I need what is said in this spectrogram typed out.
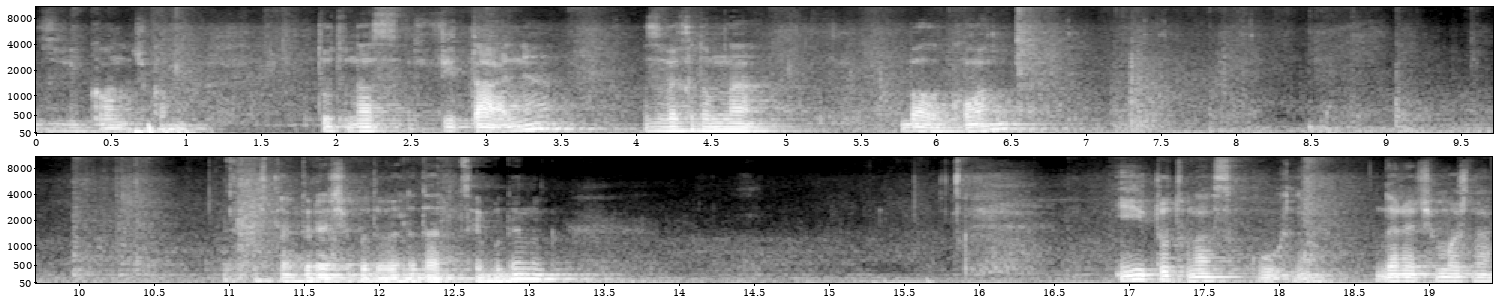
з віконечком. Тут у нас вітальня з виходом на балкон. Ось так, до речі, буде виглядати цей будинок. І тут у нас кухня. До речі, можна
